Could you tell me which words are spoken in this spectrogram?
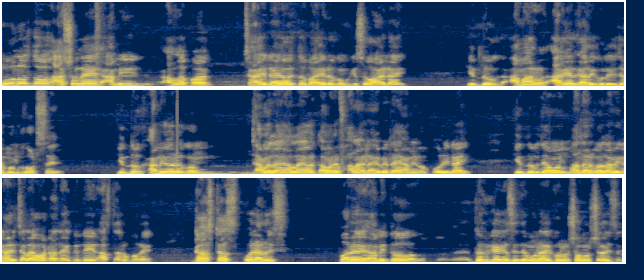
মূলত আসলে আমি আল্লাপাক চাই নাই হয়তো বা এরকম কিছু হয় নাই কিন্তু আমার আগের গাড়িগুলি যেমন ঘটছে কিন্তু আমি ওরকম ঝামেলায় আল্লাহ হয়তো আমার ফালায় নাই বেদায় আমি পড়ি নাই কিন্তু যেমন মাদারগঞ্জ আমি গাড়ি চালাই হঠাৎ একদিন এই রাস্তার উপরে গাছ টাছ পড়ে রয়েছে। পরে আমি তো থমকে গেছি যে মনে হয় কোনো সমস্যা হয়েছে?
